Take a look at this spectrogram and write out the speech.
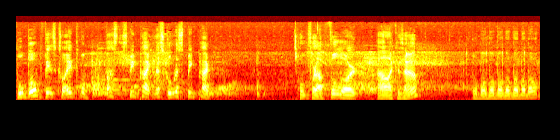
Boom, boom, Fates Collide. Come on, fast speed pack. Let's go. Let's speed pack. Hope for that full art Alakazam. Boom, boom, boom, boom, boom, boom, boom, boom.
